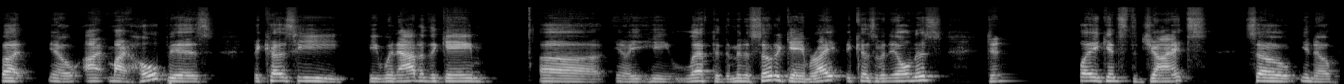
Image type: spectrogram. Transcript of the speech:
But you know, I, my hope is because he he went out of the game. Uh, you know, he, he left at the Minnesota game, right, because of an illness. Didn't play against the Giants. So you know,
